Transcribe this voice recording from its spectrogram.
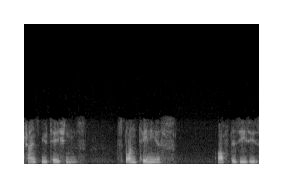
transmutations, spontaneous of diseases.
